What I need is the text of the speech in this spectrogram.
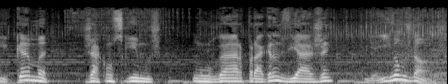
e cama, já conseguimos um lugar para a grande viagem e aí vamos nós.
